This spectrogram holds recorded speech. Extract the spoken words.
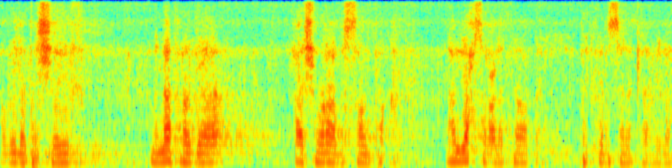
فضيلة الشيخ من أفرد عاشوراء بالصوم فقط هل يحصل على الثواب تكفير السنة كاملة؟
